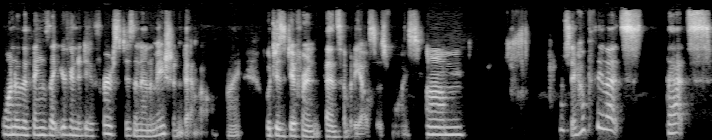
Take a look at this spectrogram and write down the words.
one of the things that you're going to do first is an animation demo right? Which is different than somebody else's voice. Um let's see hopefully that's that's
